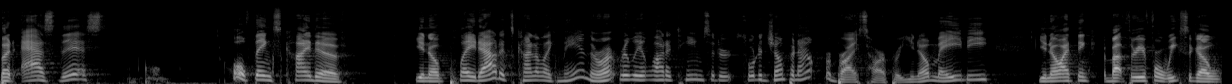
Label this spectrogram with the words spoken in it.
But as this whole thing's kind of, you know, played out, it's kind of like, man, there aren't really a lot of teams that are sort of jumping out for Bryce Harper. You know, maybe, you know, I think about three or four weeks ago,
